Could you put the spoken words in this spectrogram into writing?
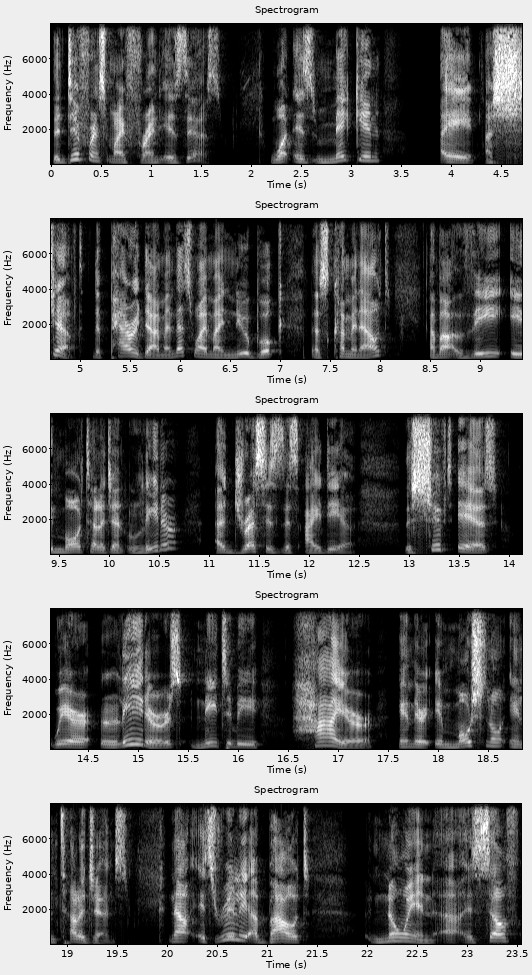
The difference, my friend, is this. What is making a, a shift, the paradigm, and that's why my new book that's coming out about the Emotelligent leader addresses this idea. The shift is where leaders need to be higher in their emotional intelligence. Now, it's really about knowing uh, self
